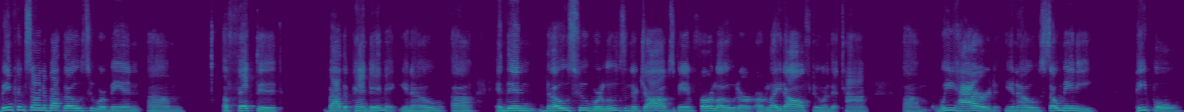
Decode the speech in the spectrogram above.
being concerned about those who were being um, affected by the pandemic, you know, uh, and then those who were losing their jobs, being furloughed or, or laid off during that time. Um, we hired, you know, so many people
